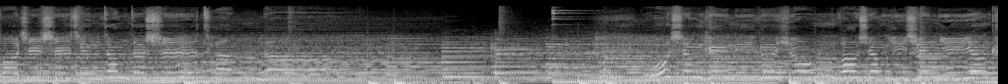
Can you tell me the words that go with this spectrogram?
发，只是简单的试探啊。我想给你个拥抱，像以前一样，可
